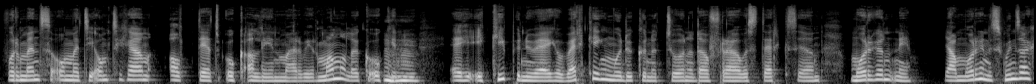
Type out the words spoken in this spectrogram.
voor mensen om met die om te gaan altijd ook alleen maar weer mannelijk. Ook in mm eigen equipe, in uw eigen werking moeten kunnen tonen dat vrouwen sterk zijn. Morgen, nee, ja, morgen is woensdag,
